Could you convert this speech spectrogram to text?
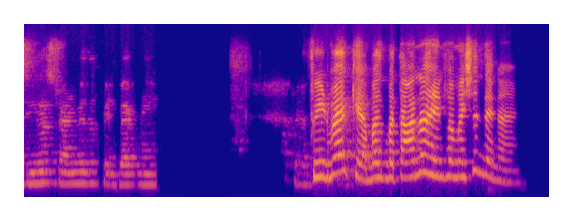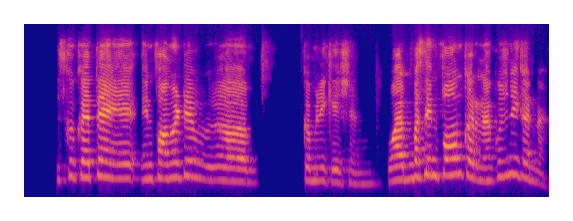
सिंगल स्टैंड में तो फीडबैक नहीं। फीडबैक क्या? बस बताना है इंफॉर्मेशन देना है। इसको कहते हैं इंफॉर्मेटिव कम्युनिकेशन बस इन्फॉर्म करना है, कुछ नहीं करना है।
